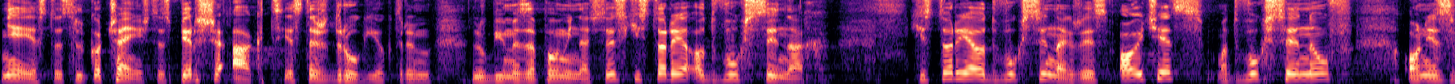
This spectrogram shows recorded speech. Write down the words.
nie jest. To jest tylko część, to jest pierwszy akt, jest też drugi, o którym lubimy zapominać. To jest historia o dwóch synach. Historia o dwóch synach, że jest ojciec, ma dwóch synów, on jest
